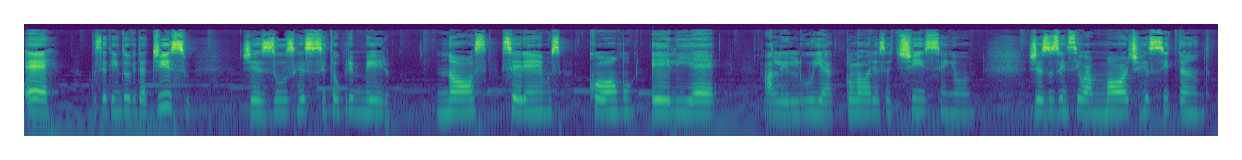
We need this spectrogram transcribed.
é. Você tem dúvida disso? Jesus ressuscitou primeiro. Nós seremos como ele é. Aleluia. Glórias a ti, Senhor. Jesus venceu a morte ressuscitando.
